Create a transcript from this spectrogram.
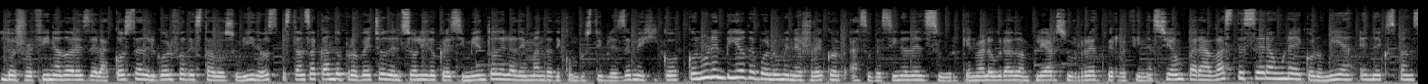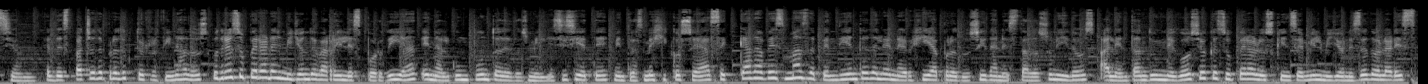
Los refinadores de la costa del Golfo de Estados Unidos están sacando provecho del sólido crecimiento de la demanda de combustibles de México con un envío de volúmenes récord a su vecino del sur, que no ha logrado ampliar su red de refinación para abastecer a una economía en expansión. El despacho de productos refinados podría superar el millón de barriles por día en algún punto de 2017, mientras México se hace cada vez más dependiente de la energía producida en Estados Unidos, alentando un negocio que supera los 15 mil millones de dólares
